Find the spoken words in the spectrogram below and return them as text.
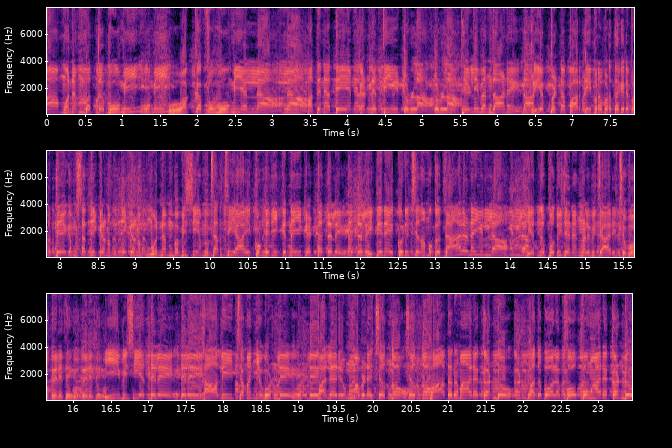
ആ മുനമ്പത്ത് ഭൂമി വക്കഫ് ഭൂമിയല്ല. അതിന് അദ്ദേഹം കണ്ടെത്തിയിട്ടുള്ള തെളിവെന്താണ്? പ്രിയപ്പെട്ട പാർട്ടി പ്രവർത്തകര് പ്രത്യേകം ശ്രദ്ധിക്കണം. മുനമ്പ വിഷയം ചർച്ചയായി കൊണ്ടിരിക്കുന്ന ഈ ഘട്ടത്തിൽ ഇതിനെക്കുറിച്ച് നമുക്ക് ധാരണയില്ല എന്ന് പൊതുജനങ്ങൾ വിചാരിച്ചു പോകരുത്. ഈ വിഷയത്തിൽ ഖാലി ചമഞ്ഞുകൊണ്ട് പലരും അവിടെ ചെന്നു. ഫാദർമാരെ കണ്ടു. അതുപോലെ പോപ്പുമാരെ കണ്ടു.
